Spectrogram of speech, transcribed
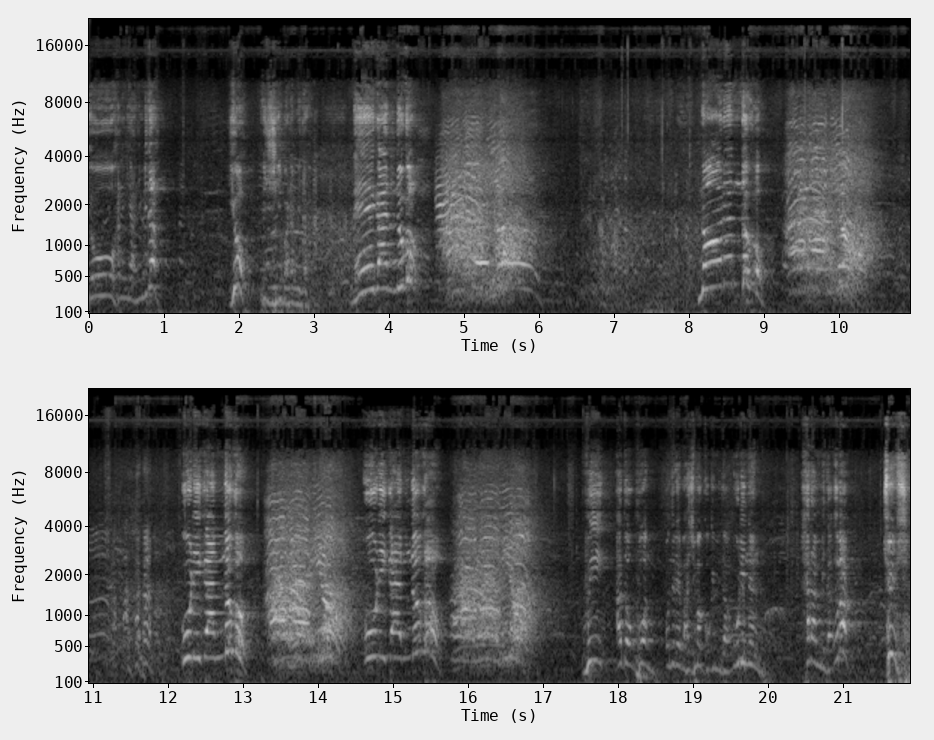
요 하는 게 아닙니다. 요 해주시기 바랍니다. 내가 누구? 너는 누구? 우리가 누구? 우리가 누구? We are the one. 오늘의 마지막 곡입니다. 우리는 하나입니다. 음악 주십시오.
